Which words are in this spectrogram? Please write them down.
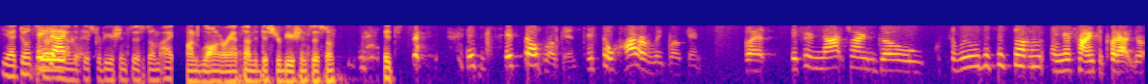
Yeah, don't start me on the distribution system. I on long rants on the distribution system. It's it's it's so broken. It's so horribly broken. But if you're not trying to go through the system and you're trying to put out your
